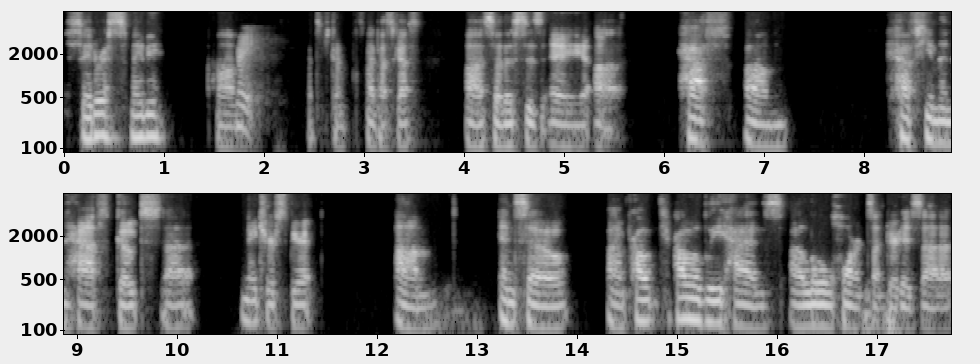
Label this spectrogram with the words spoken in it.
satirist, maybe? Um, Right. That's kind of that's my best guess. Uh, so this is a uh, half um, half human, half goat uh, nature spirit. Um, and so um, prob he probably has uh, little horns under his uh,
